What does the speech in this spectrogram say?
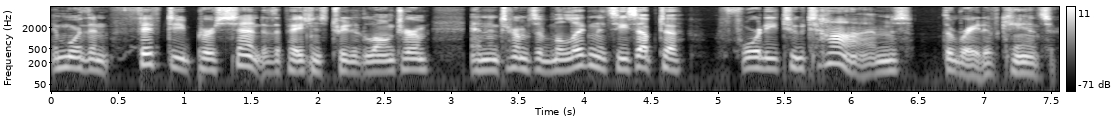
in more than 50% of the patients treated long-term, and in terms of malignancies, up to 42 times the rate of cancer.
